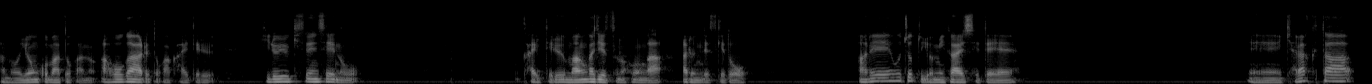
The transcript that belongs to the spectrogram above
あの4コマとかの「アホガール」とか書いてるひろゆき先生の書いてる漫画術の本があるんですけどあれをちょっと読み返してて、えー、キャラクタ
